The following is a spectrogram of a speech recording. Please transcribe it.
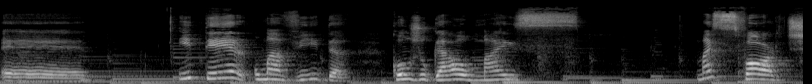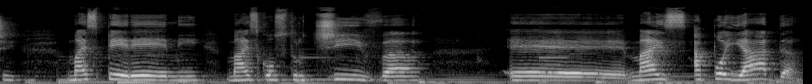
é, e ter uma vida conjugal mais, mais forte, mais perene, mais construtiva, é, mais apoiada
